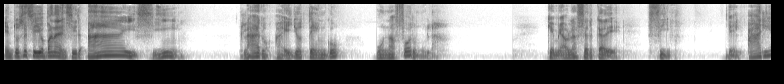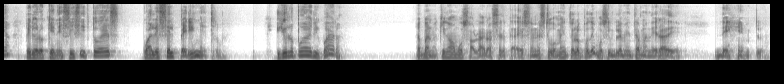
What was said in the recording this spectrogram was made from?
Entonces ellos van a decir, ay, sí, claro, ahí yo tengo una fórmula que me habla acerca de, sí, del área, pero lo que necesito es cuál es el perímetro. Y yo lo puedo averiguar. Bueno, aquí no vamos a hablar acerca de eso en este momento, lo podemos simplemente a manera de, de ejemplo.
